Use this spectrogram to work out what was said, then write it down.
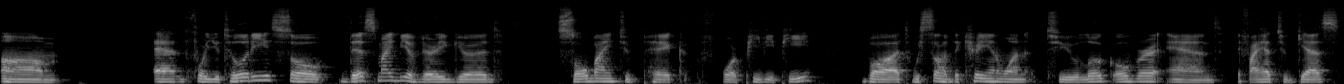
Um, and for utility, so this might be a very good soulbind to pick for PvP, but we still have the Kyrian one to look over, and if I had to guess,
